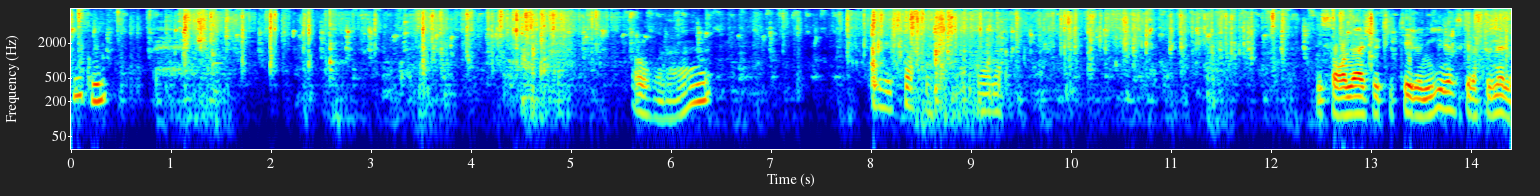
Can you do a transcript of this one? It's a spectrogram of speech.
Coucou. Oh voilà. Voilà. Ils sont en âge de quitter le nid, parce que la femelle,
